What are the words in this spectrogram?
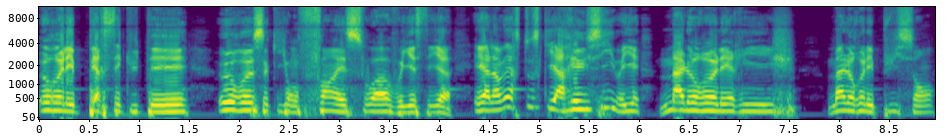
heureux les persécutés, heureux ceux qui ont faim et soif, vous voyez, c'est-à-dire, et à l'inverse, tout ce qui a réussi, vous voyez, malheureux les riches, malheureux les puissants.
